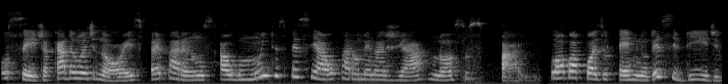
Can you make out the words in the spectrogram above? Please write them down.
Ou seja, cada uma de nós preparamos algo muito especial para homenagear nossos pais. Logo após o término desse vídeo,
